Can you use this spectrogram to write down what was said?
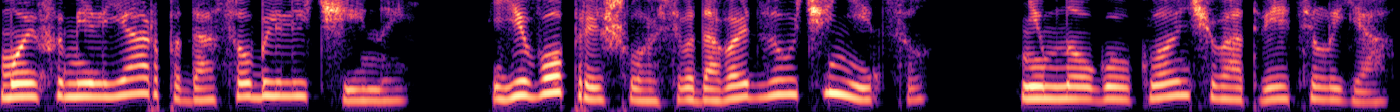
Мой фамильяр под особой личиной. Его пришлось выдавать за ученицу. Немного уклончиво ответил я.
